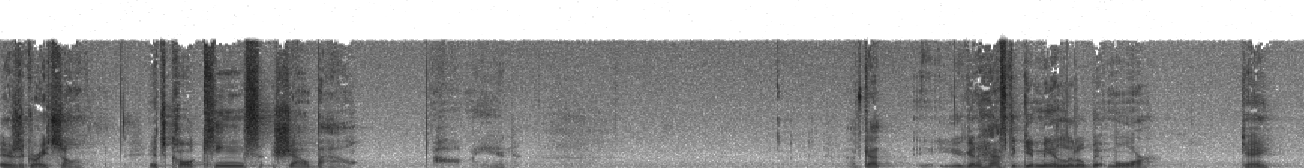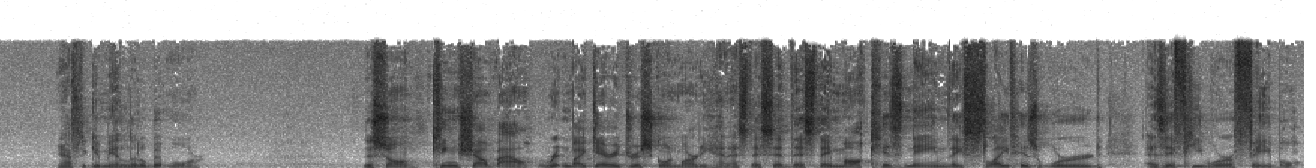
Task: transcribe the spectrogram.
There's a great song. It's called Kings Shall Bow. Oh, man. I've got, you're going to have to give me a little bit more, okay? You have to give me a little bit more. This song, King Shall Bow, written by Gary Driskell and Marty Hennis, they said this They mock his name, they slight his word as if he were a fable.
